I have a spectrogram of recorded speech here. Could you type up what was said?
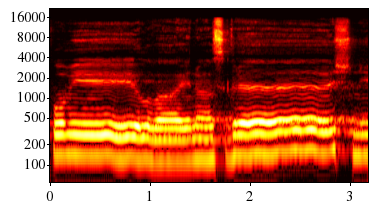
помилвай нас грешните.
